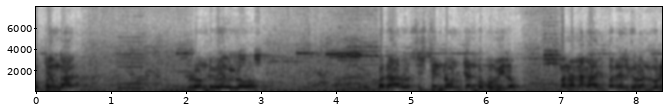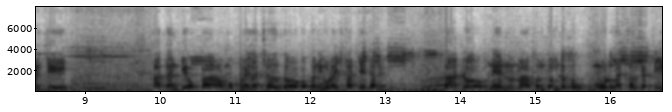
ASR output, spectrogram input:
ముఖ్యంగా రెండు వేలలో పదహారు సిక్స్టీన్ రౌండ్ జన్మభూమిలో మన నగాజ్ బర్రెల్ గ్రౌండ్ గురించి ఆ దానికి ఒక ముప్పై లక్షలతో ఒక పని కూడా స్టార్ట్ చేశాను నేను. దాంట్లో నేను నా సొంతం డబ్బు మూడు లక్షలు కట్టి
